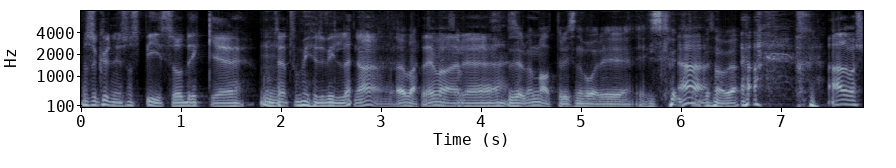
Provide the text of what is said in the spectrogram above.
Men så kunne du liksom spise og drikke omtrent hvor mye du ville. Ja, ja, det er verdt Det var, liksom. Spesielt med matprisene våre i, i Ja, Skandinavia. ja. ja, det var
